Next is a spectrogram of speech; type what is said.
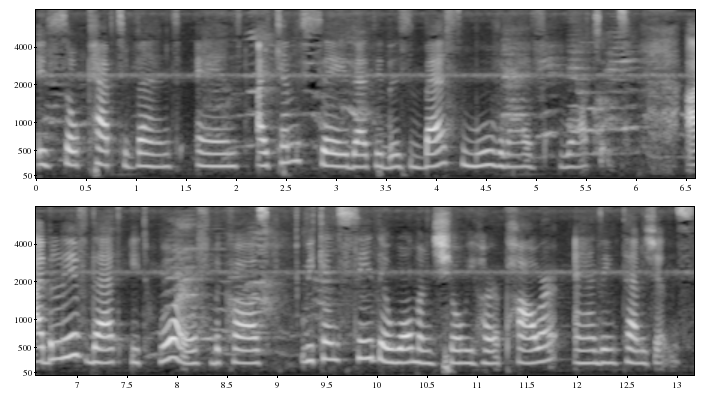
is so captivating, and I can say that it is the best movie I've watched. I believe that it worth because we can see the woman showing her power and intelligence,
